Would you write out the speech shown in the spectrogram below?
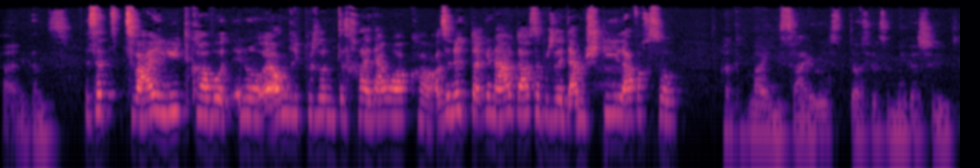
Eine ganz... Es hat zwei Leute gehabt, die noch eine andere Person das Kleid auch angehabt Also nicht genau das, aber so in diesem Stil einfach so. Hat Miley Cyrus das ja so ein mega schönes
